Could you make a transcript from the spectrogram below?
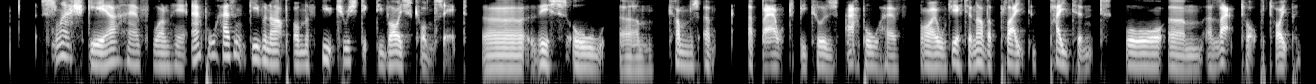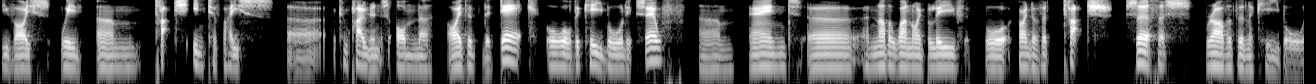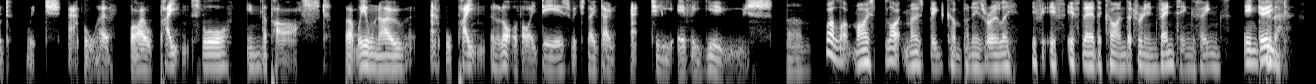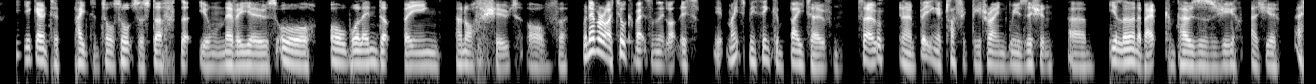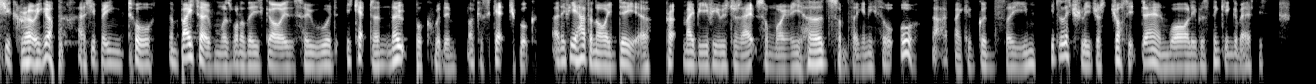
Slash Gear have one here. Apple hasn't given up on the futuristic device concept. Uh, this all um, comes ab- about because Apple have filed yet another plate patent for um, a laptop type device with um, touch interface uh, components on the either the deck or the keyboard itself. Um, and uh, another one, I believe, for kind of a touch surface rather than a keyboard, which Apple have filed patents for in the past. But we all know Apple patent a lot of ideas which they don't actually ever use. Um, Well, like most like most big companies, really. If if if they're the kind that are inventing things, you indeed, you're going to paint patent all sorts of stuff that you'll never use, or or will end up being an offshoot of. Uh, whenever I talk about something like this, it makes me think of Beethoven. So you know, being a classically trained musician, um, you learn about composers as you as you as you're growing up, as you're being taught. And Beethoven was one of these guys who would he kept a notebook with him, like a sketchbook. And if he had an idea, maybe if he was just out somewhere and he heard something and he thought, "Oh, that'd make a good theme," he'd literally just jot it down while he was thinking about it.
